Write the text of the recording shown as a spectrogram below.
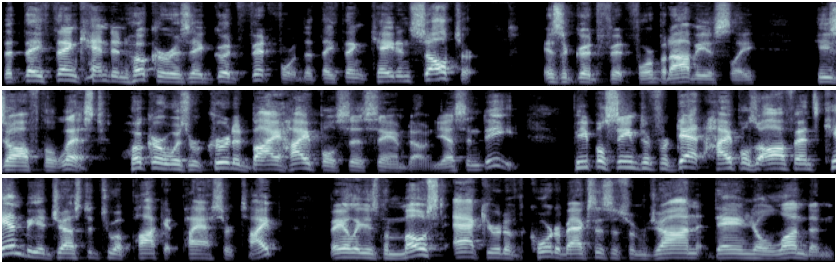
that they think Hendon Hooker is a good fit for, that they think Kaidon Salter is a good fit for. But obviously, he's off the list. Hooker was recruited by Heupel, says Sam Doan. Yes, indeed. People seem to forget Heupel's offense can be adjusted to a pocket passer type. Bailey is the most accurate of the quarterbacks. This is from John Daniel London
